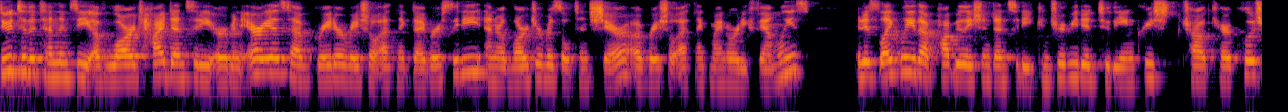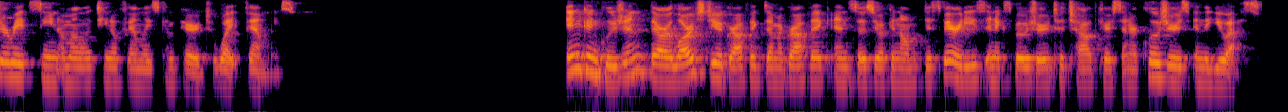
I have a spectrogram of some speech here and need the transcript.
Due to the tendency of large high-density urban areas to have greater racial ethnic diversity and a larger resultant share of racial ethnic minority families, it is likely that population density contributed to the increased childcare closure rates seen among Latino families compared to white families. In conclusion, there are large geographic, demographic, and socioeconomic disparities in exposure to childcare center closures in the US.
